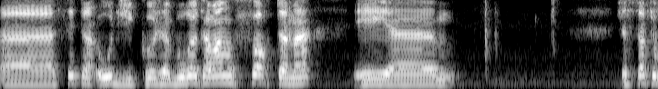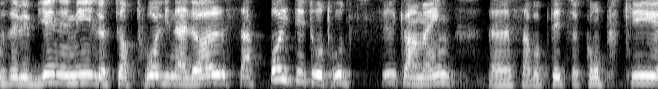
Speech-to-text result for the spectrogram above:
Euh, c'est un OG Couche. Je vous recommande fortement et euh, j'espère que vous avez bien aimé le top 3 Linalol. Ça n'a pas été trop trop difficile quand même. Euh, ça va peut-être se compliquer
